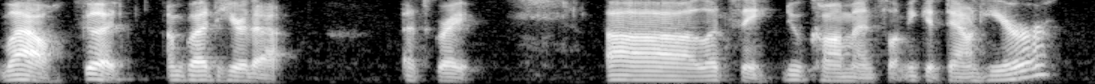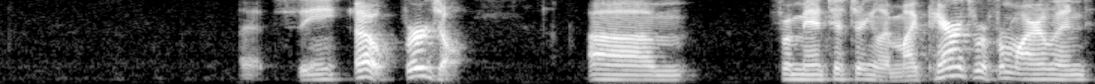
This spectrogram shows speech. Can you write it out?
Wow, good. I'm glad to hear that. That's great. Uh, let's see. New comments. Let me get down here. Let's see. Oh, Virgil um, from Manchester, England. My parents were from Ireland.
